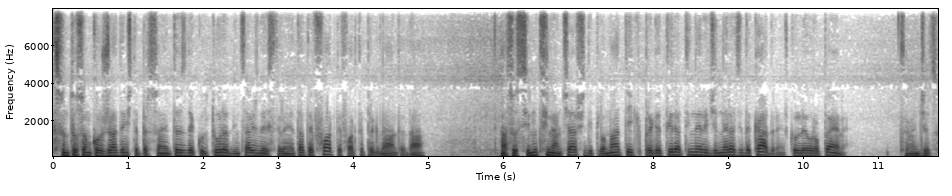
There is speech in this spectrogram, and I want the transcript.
Sfântul s-a înconjurat de niște personalități de cultură din țară și de străinătate foarte, foarte pregnante, da? A susținut financiar și diplomatic pregătirea tinerii generații de cadre în școlile europene. Înțelegeți?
